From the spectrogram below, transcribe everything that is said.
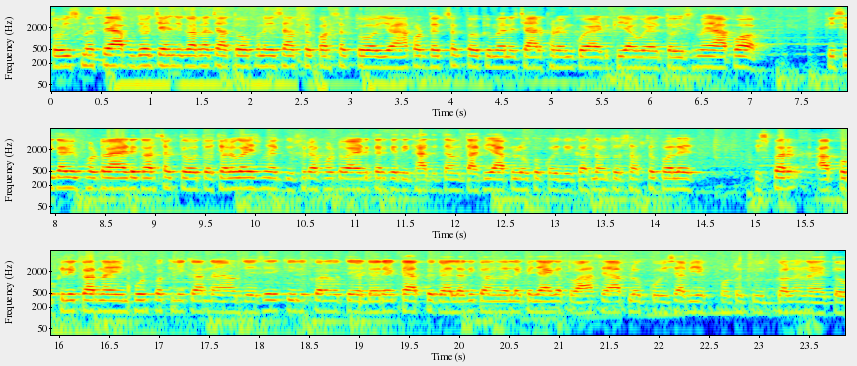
तो इसमें से आप जो चेंज करना चाहते हो, अपने हिसाब से कर सकते हो। यहाँ पर देख सकते हो कि मैंने चार फ्रेम को ऐड किया हुआ है। तो इसमें आप किसी का भी फ़ोटो ऐड कर सकते हो। तो चलो गई इसमें एक दूसरा फ़ोटो ऐड करके दिखा देता हूँ ताकि आप लोग को कोई दिक्कत ना हो। तो सबसे पहले इस पर आपको क्लिक करना है इंपोर्ट पर क्लिक करना है, और जैसे ही क्लिक करोगे तो डायरेक्ट आपके गैलरी के अंदर लेके जाएगा। तो वहाँ से आप लोग कोई सा भी एक फ़ोटो चूज़ कर लेना है तो।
